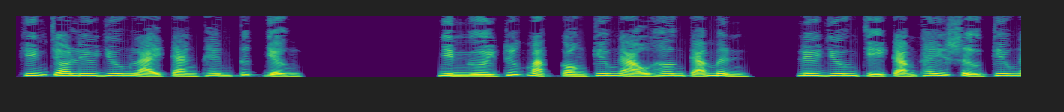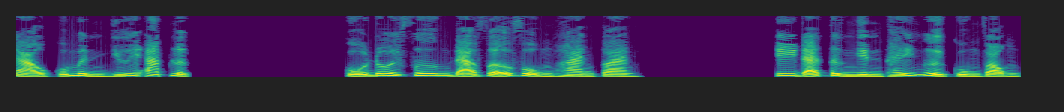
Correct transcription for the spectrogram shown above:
khiến cho Lưu Dương lại càng thêm tức giận. Nhìn người trước mặt còn kiêu ngạo hơn cả mình, Lưu Dương chỉ cảm thấy sự kiêu ngạo của mình dưới áp lực của đối phương đã vỡ vụn hoàn toàn. Y đã từng nhìn thấy người cuồng vọng,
